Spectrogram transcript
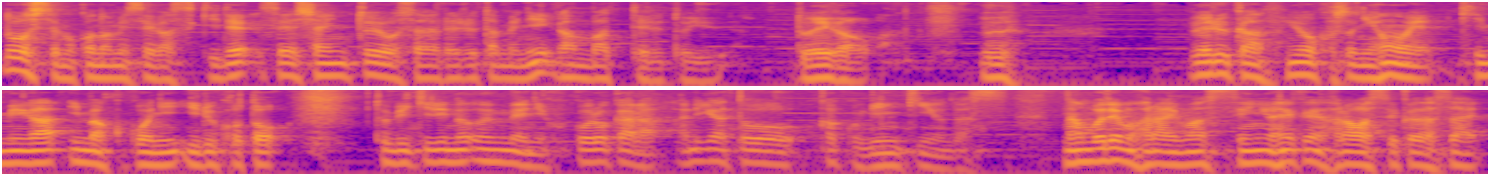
どうしてもこの店が好きで正社員登用されるために頑張ってるという。ド笑顔。うウェルカムようこそ日本へ。君が今ここにいること。とびきりの運命に心からありがとう。過去現金を出す。なんぼでも払います。1400円払わせてください。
